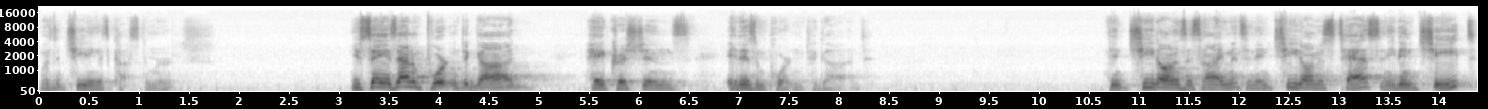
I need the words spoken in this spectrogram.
wasn't cheating his customers. You say, is that important to God? Hey, Christians, it is important to God. Didn't cheat on his assignments and didn't cheat on his tests, and he didn't cheat.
